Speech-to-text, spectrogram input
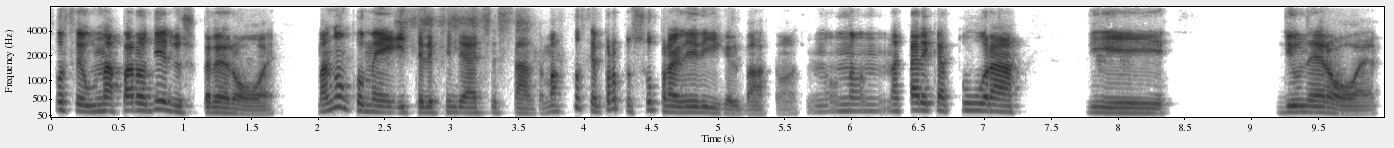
fosse una parodia di un supereroe, ma non come i telefilm degli anni '60, ma fosse proprio sopra le righe il Batman, u un una caricatura di di un eroe.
